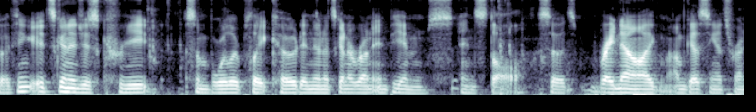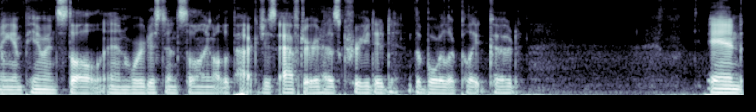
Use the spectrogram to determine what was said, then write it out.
So I think it's going to just create some boilerplate code and then it's going to run npm install. So it's right now I, am guessing it's running npm install and we're just installing all the packages after it has created the boilerplate code. And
